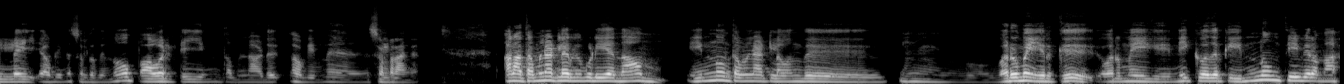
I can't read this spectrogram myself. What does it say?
இல்லை அப்படின்னு சொல்றது? நோ பாவர்டி இன் தமிழ்நாடு அப்படின்னு சொல்றாங்க. ஆனா தமிழ்நாட்டுல இருக்கக்கூடிய நாம் இன்னும் தமிழ்நாட்டுல வந்து வறுமை இருக்கு. வறுமை நீக்குவதற்கு இன்னும் தீவிரமாக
